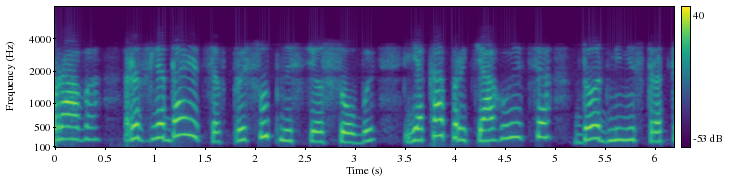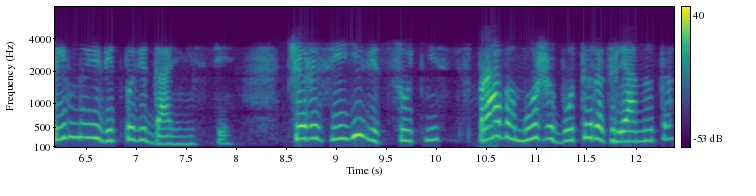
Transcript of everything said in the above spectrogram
справа розглядається в присутності особи, яка притягується до адміністративної відповідальності. Через її відсутність справа може бути розглянута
